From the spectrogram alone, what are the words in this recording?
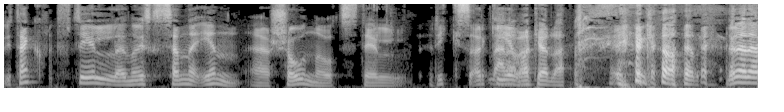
Vi tenker til når vi skal sende inn shownotes til Nei, Riksarkivet. var kødda. Er? Nå er det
